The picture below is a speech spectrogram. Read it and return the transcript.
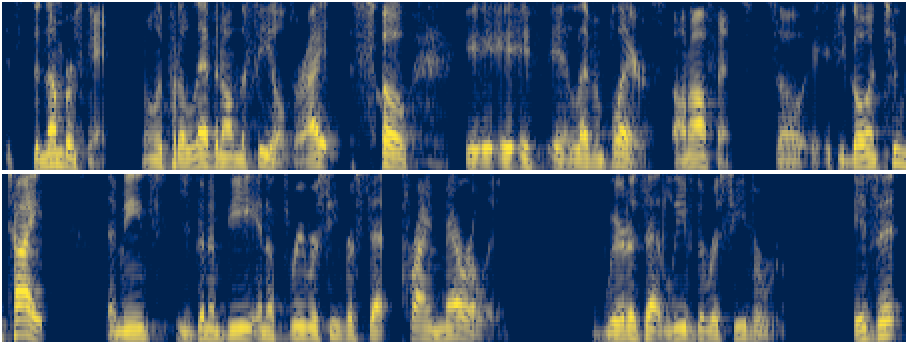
It's the numbers game. You only put 11 on the field, right? So if, if 11 players on offense. So if you're going two tight, that means you're going to be in a three receiver set primarily. Where does that leave the receiver room? Is it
